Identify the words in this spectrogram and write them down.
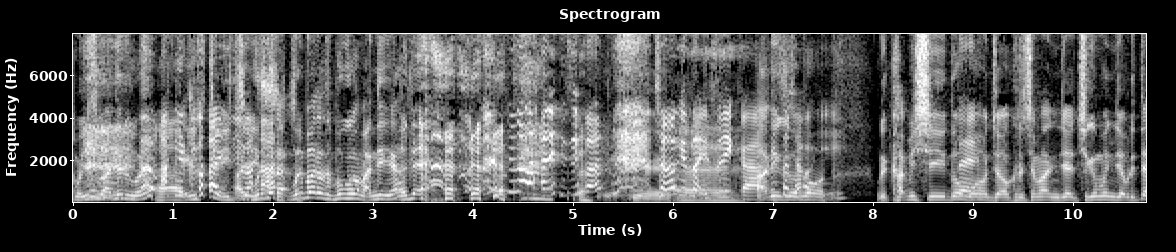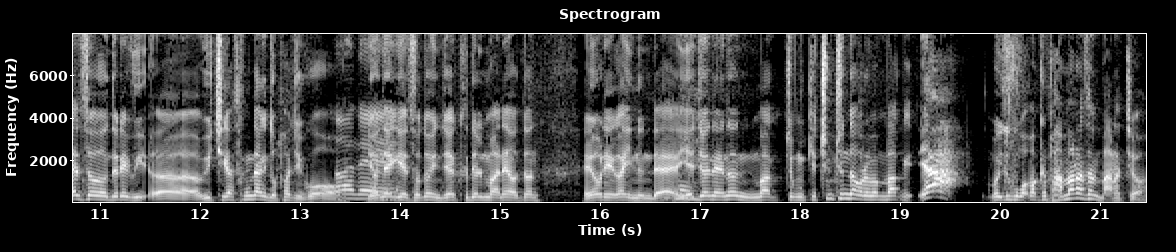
뭐 있으면 안 되는 거예요? 아, 있죠, 있죠. 아니, 물 받아 물 받아서 보고 가면 안 되냐? 아니지만 예. 샤워기 다 있으니까. 아니 필터 그뭐 샤워기. 우리 가비 씨도 네. 뭐저 그렇지만 이제 지금은 이제 우리 댄서들의 위, 어, 위치가 상당히 높아지고 아, 네. 연예계에서도 이제 그들만의 어떤 에어리가 있는데 네. 예전에는 막 좀 이렇게 춤춘다 그러면 막 야! 뭐 이러고 막 반말하는 사람 많았죠.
